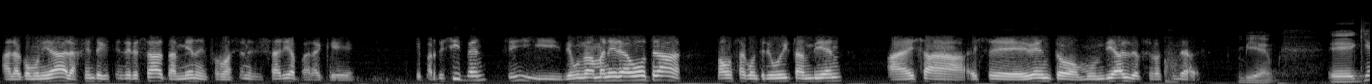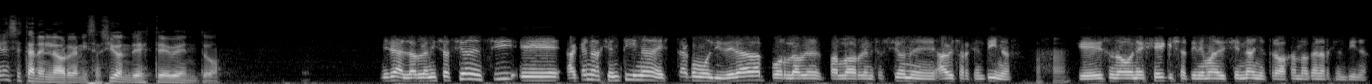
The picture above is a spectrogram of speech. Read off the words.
a la comunidad, a la gente que esté interesada, también la información necesaria para que que participen, ¿sí? y de una manera u otra vamos a contribuir también a esa, ese evento mundial de observación de aves. Bien. Eh, ¿Quiénes están en la organización de este evento? Mira, la organización en sí, eh, acá en Argentina, está como liderada por la, por la organización eh, Aves Argentinas, que es una ONG que ya tiene más de 100 años trabajando acá en Argentina.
